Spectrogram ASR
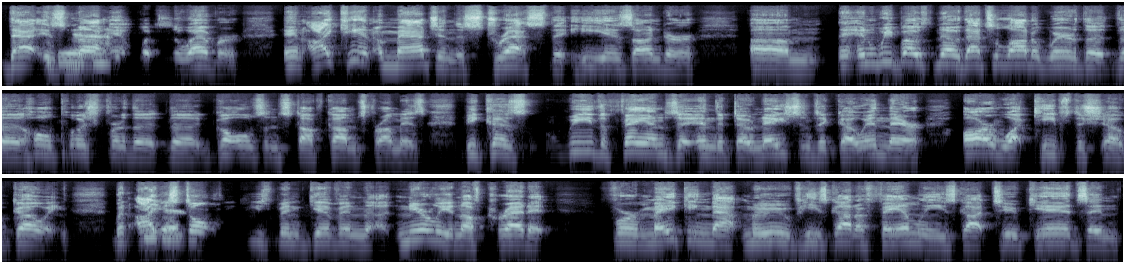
that is yeah. not it whatsoever and i can't imagine the stress that he is under um and we both know that's a lot of where the the whole push for the the goals and stuff comes from is because we the fans and the donations that go in there are what keeps the show going but i just don't think he's been given uh, nearly enough credit for making that move. He's got a family, he's got two kids, and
